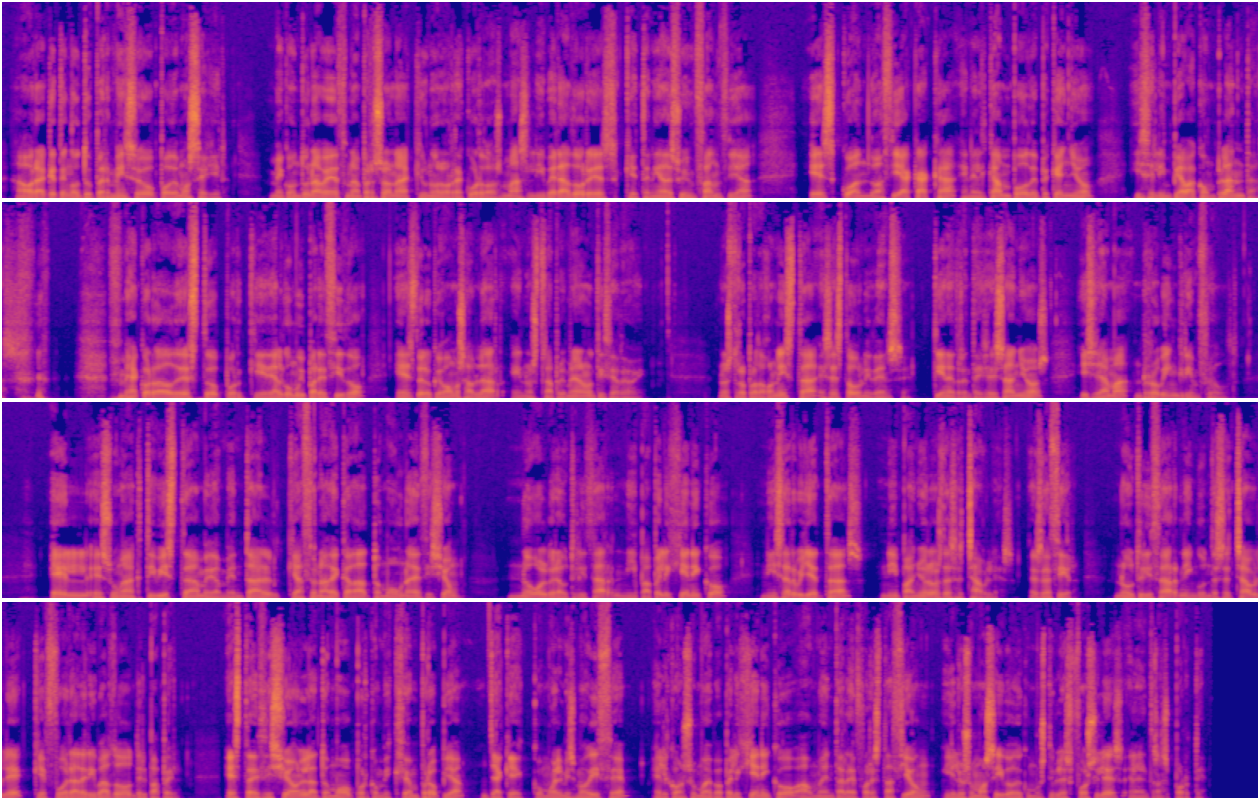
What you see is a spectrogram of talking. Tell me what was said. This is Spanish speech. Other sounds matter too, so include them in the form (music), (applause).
Ahora que tengo tu permiso, podemos seguir. Me contó una vez una persona que uno de los recuerdos más liberadores que tenía de su infancia es cuando hacía caca en el campo de pequeño y se limpiaba con plantas. (laughs) Me he acordado de esto porque de algo muy parecido es de lo que vamos a hablar en nuestra primera noticia de hoy. Nuestro protagonista es estadounidense, tiene 36 años y se llama Robin Greenfield. Él es un activista medioambiental que hace una década tomó una decisión, no volver a utilizar ni papel higiénico ni servilletas, ni pañuelos desechables, es decir, no utilizar ningún desechable que fuera derivado del papel. Esta decisión la tomó por convicción propia, ya que, como él mismo dice, el consumo de papel higiénico aumenta la deforestación y el uso masivo de combustibles fósiles en el transporte.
